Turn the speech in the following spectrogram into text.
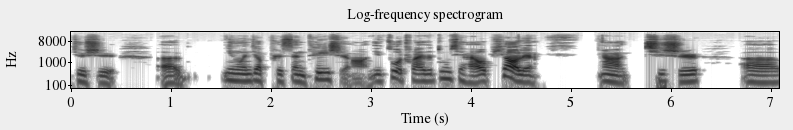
就是呃。英文叫 presentation 啊，你做出来的东西还要漂亮啊，其实呃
